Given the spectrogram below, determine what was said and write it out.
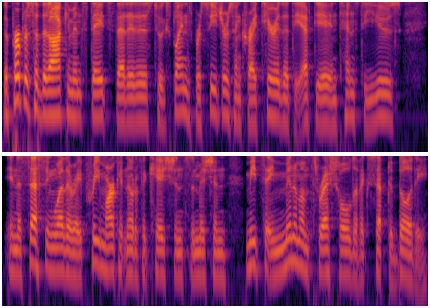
The purpose of the document states that it is to explain the procedures and criteria that the FDA intends to use in assessing whether a pre market notification submission meets a minimum threshold of acceptability.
